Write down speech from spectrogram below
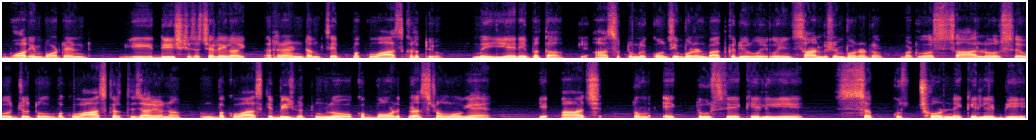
बहुत इंपॉर्टेंट ये देश कैसे चलेगा? रैंडम से बकवास करते हो। तुम्हें ये नहीं पता कि आज तक तुमने कौन सी इंपॉर्टेंट बात करी और वो, वो इंसान भी इंपॉर्टेंट हो। बट वो सालों से वो जो तुम बकवास करते जा रहे हो ना उन बकवास के बीच में तुम लोगों का बॉन्ड इतना स्ट्रॉन्ग हो गया है कि आज तुम एक दूसरे के लिए सब कुछ छोड़ने के लिए भी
